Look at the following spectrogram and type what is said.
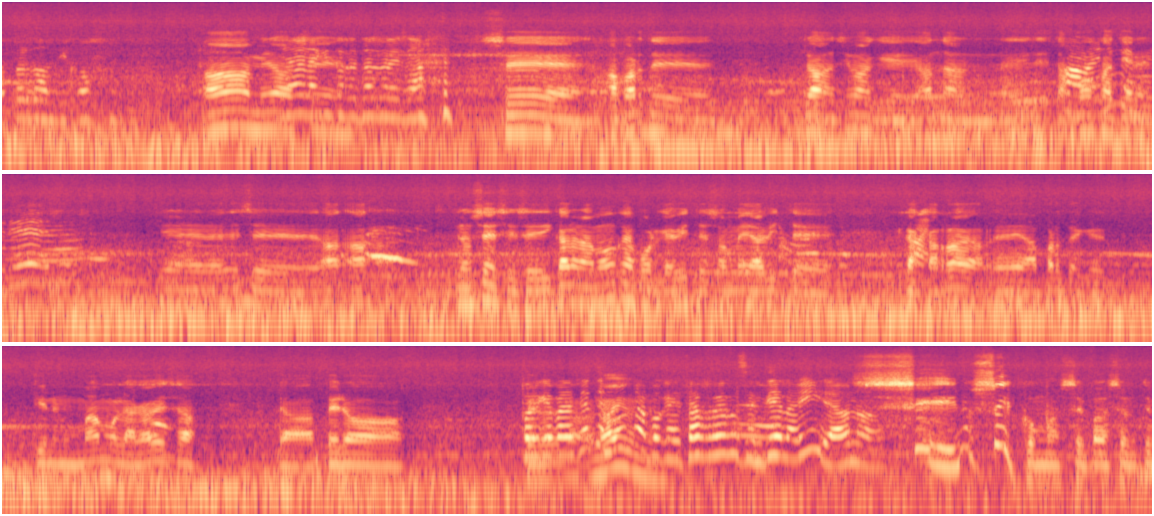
Ah, perdón, dijo. Ah, Ya mirá, la sí. retardo de acá. Sí, aparte, claro, encima que andan, eh, estas Ay, monjas tienen, tienen ese, a- a- no sé, si se dedicaron a monjas porque, viste, son media, viste, cascarradas, eh, aparte que tienen un mamo en la cabeza, ya, pero... Porque pero pareciste no monja un- porque estás re resentida la vida, ¿o no? Sí, no sé cómo hacer para hacerte,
